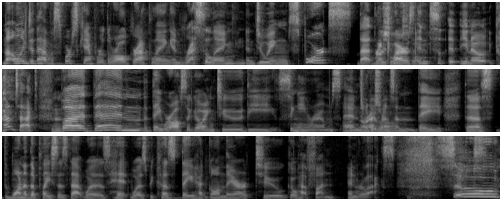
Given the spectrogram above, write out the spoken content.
not only did they have a sports camp where they're all grappling and wrestling and doing sports that Mm-hmm. Wrestling requires into, you know contact, but then they were also going to the singing rooms and not at restaurants, and they the, the one of the places that was hit was because they had gone there to go have fun and relax. So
